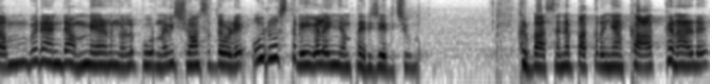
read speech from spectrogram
തമ്പുരാന്റെ അമ്മയാണെന്നുള്ള പൂർണ വിശ്വാസത്തോടെ ഓരോ സ്ത്രീകളെയും ഞാൻ പരിചരിച്ചു. കൃപാസന പത്രം ഞാൻ കാക്കനാട്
